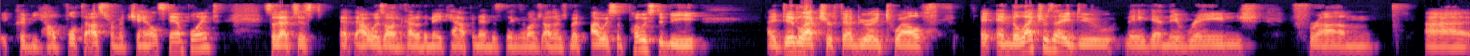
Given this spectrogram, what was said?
it could be helpful to us from a channel standpoint. So that's just that that was on kind of the make happen end of things amongst others. But I was supposed to be. I did lecture February twelfth, and the lectures that I do, they again they range from uh,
